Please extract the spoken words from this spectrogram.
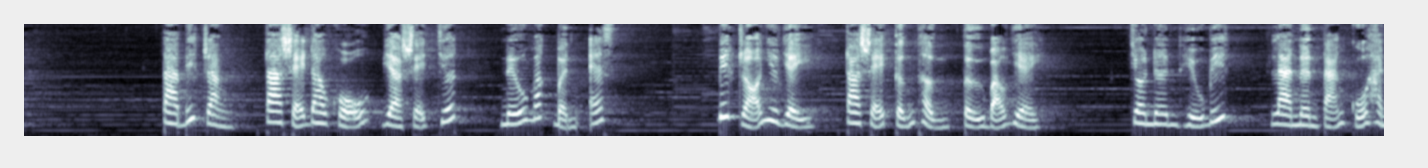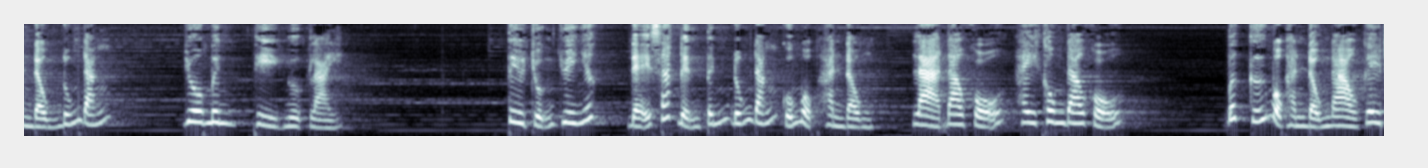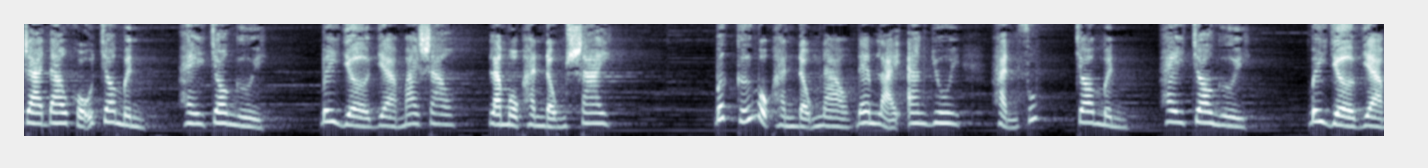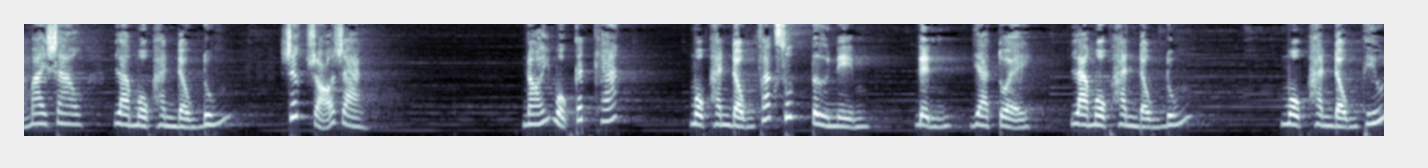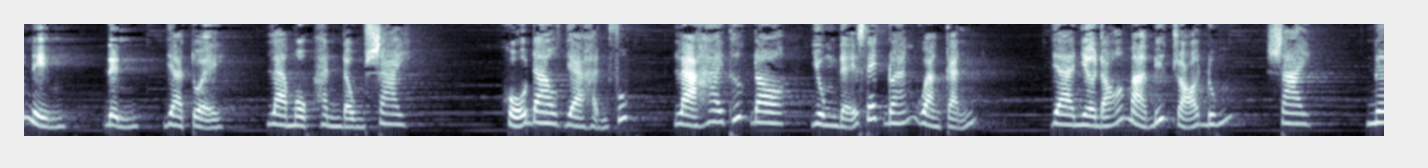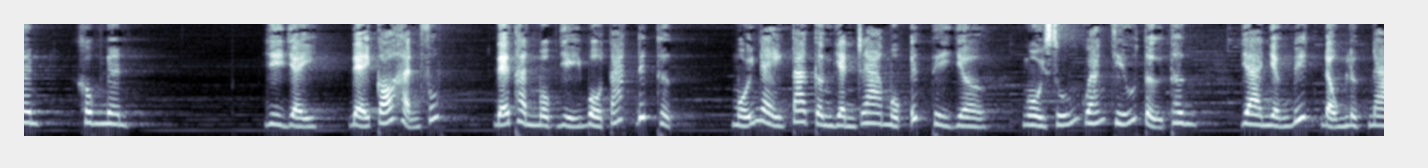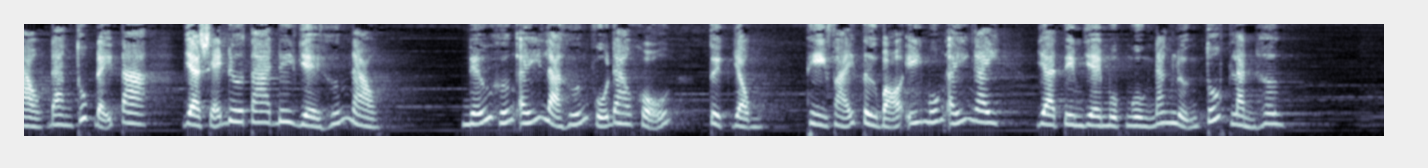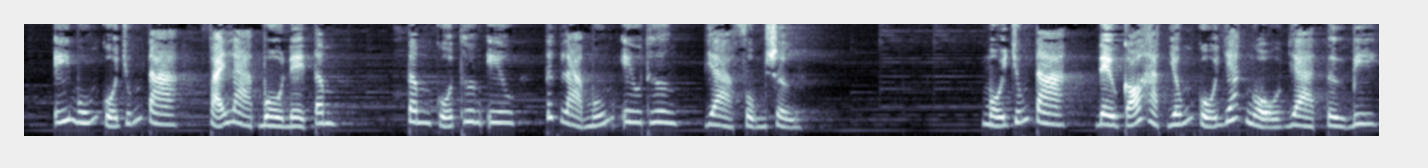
Ta biết rằng ta sẽ đau khổ và sẽ chết nếu mắc bệnh S. Biết rõ như vậy, ta sẽ cẩn thận tự bảo vệ. Cho nên hiểu biết là nền tảng của hành động đúng đắn, vô minh thì ngược lại. Tiêu chuẩn duy nhất để xác định tính đúng đắn của một hành động là đau khổ hay không đau khổ. Bất cứ một hành động nào gây ra đau khổ cho mình hay cho người, bây giờ và mai sau là một hành động sai. Bất cứ một hành động nào đem lại an vui, hạnh phúc cho mình hay cho người, bây giờ và mai sau là một hành động đúng, rất rõ ràng. Nói một cách khác, một hành động phát xuất từ niệm, định và tuệ là một hành động đúng. Một hành động thiếu niệm, định và tuệ là một hành động sai. Khổ đau và hạnh phúc là hai thước đo dùng để xét đoán hoàn cảnh và nhờ đó mà biết rõ đúng, sai, nên, không nên. Vì vậy, để có hạnh phúc, để thành một vị Bồ Tát đích thực, mỗi ngày ta cần dành ra một ít thì giờ, ngồi xuống quán chiếu tự thân và nhận biết động lực nào đang thúc đẩy ta và sẽ đưa ta đi về hướng nào. Nếu hướng ấy là hướng của đau khổ, tuyệt vọng, thì phải từ bỏ ý muốn ấy ngay và tìm về một nguồn năng lượng tốt lành hơn. Ý muốn của chúng ta phải là bồ đề tâm, tâm của thương yêu tức là muốn yêu thương và phụng sự. Mỗi chúng ta đều có hạt giống của giác ngộ và từ bi.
